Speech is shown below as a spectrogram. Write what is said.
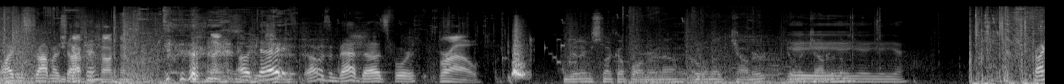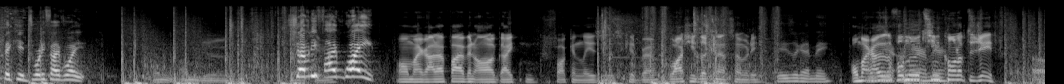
Oh, I just dropped my You dropped your shotgun. shotgun. nice. Okay, that wasn't bad though. It's fourth. Bro. I'm getting snuck up on right now. You want to counter? You Yeah, want to yeah, counter yeah, them? yeah, yeah, yeah. Crack the kid. 25 white. I'm, I'm good. 75 white. Oh my god, if I have an AUG, I can fucking laser this kid, bro. Watch, he's looking at somebody. He's looking at me. Oh my I'm god, there's here, a full new team here. calling up to Jade. Oh.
